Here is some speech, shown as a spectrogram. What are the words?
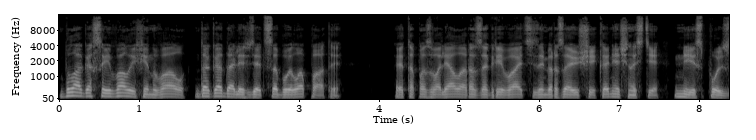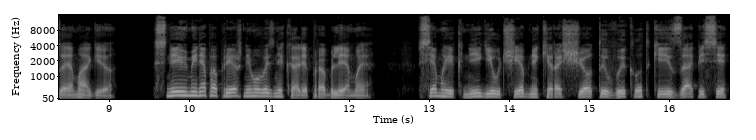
благо Сейвал и Финвал догадались взять с собой лопаты. Это позволяло разогревать замерзающие конечности, не используя магию. С ней у меня по-прежнему возникали проблемы. Все мои книги, учебники, расчеты, выкладки и записи,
